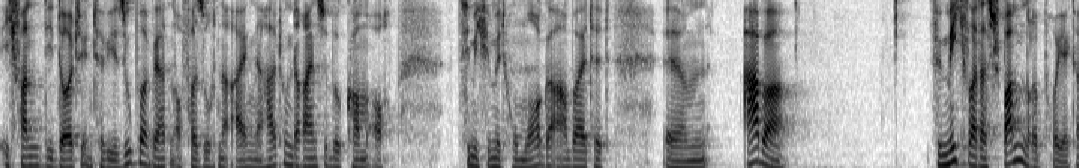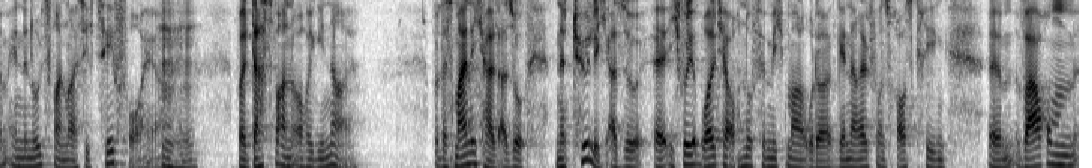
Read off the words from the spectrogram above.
ich fand die deutsche Interview super. Wir hatten auch versucht, eine eigene Haltung da reinzubekommen, auch ziemlich viel mit Humor gearbeitet. Ähm, aber für mich war das spannendere Projekt am Ende 032C vorher, mhm. weil das war ein Original. Das meine ich halt. Also natürlich, also äh, ich wollte ja auch nur für mich mal oder generell für uns rauskriegen, ähm, warum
